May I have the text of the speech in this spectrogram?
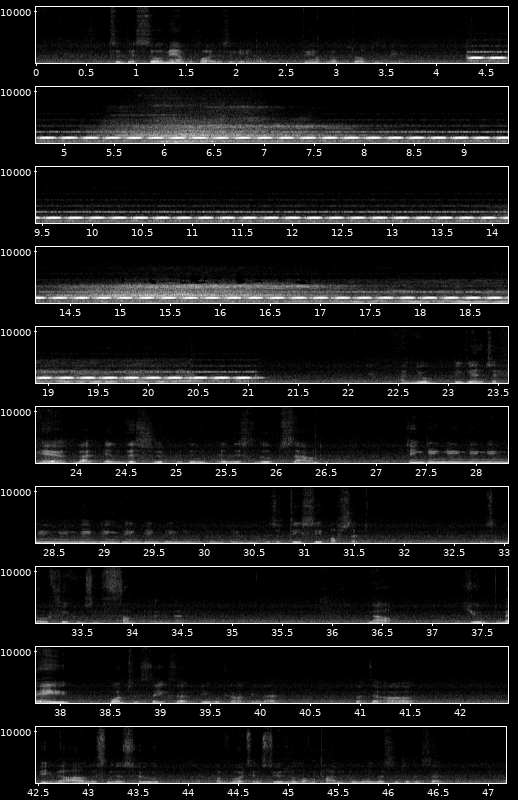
to this. So let me amplify this again. I'll bring up another 12 dB. That in this in, in this loop sound, ding ding ding ding ding ding ding ding ding ding ding ding ding ding. There's a DC offset. There's a low frequency thump in there. Now, you may want to think that people can't hear that, but there are there are listeners who have worked in studios a long time who will listen to the set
